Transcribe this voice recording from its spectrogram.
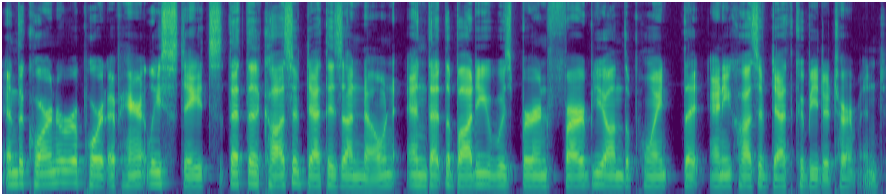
And the coroner report apparently states that the cause of death is unknown and that the body was burned far beyond the point that any cause of death could be determined.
